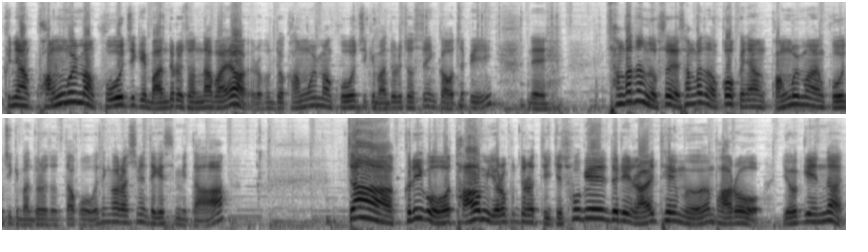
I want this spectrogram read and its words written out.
그냥 광물만 구워지게 만들어졌나봐요. 여러분들 광물만 구워지게 만들어졌으니까 어차피 네 상관은 없어요. 상관은 없고 그냥 광물만 구워지게 만들어졌다고 생각을 하시면 되겠습니다. 자 그리고 다음 여러분들한테 이제 소개해드릴 아이템은 바로 여기 있는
